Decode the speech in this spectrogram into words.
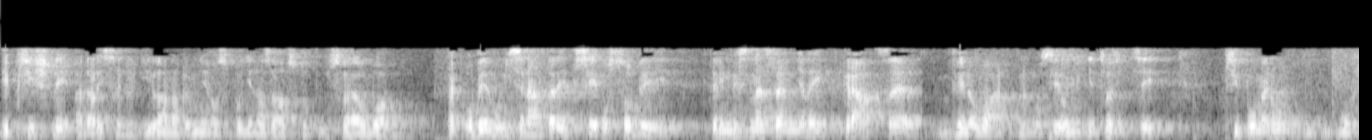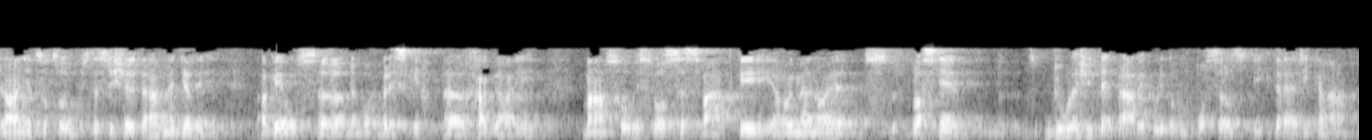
i přišli a dali se do díla na domě hospodina zástupů svého Boha. Tak objevují se nám tady tři osoby, kterým bychom se měli krátce věnovat, nebo si o nich něco říci. Připomenu možná něco, co už jste slyšeli teda v neděli, Ageus nebo hebrejský Chagaj, má souvislost se svátky, jeho jméno je vlastně důležité právě kvůli tomu poselství, které říká.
